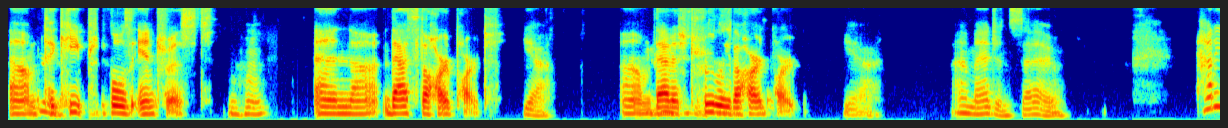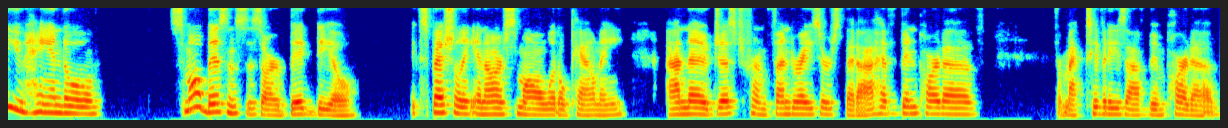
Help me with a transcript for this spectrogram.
um, to keep people's interest, hmm and uh, that's the hard part. Yeah. Um, that is truly the hard part. Yeah. I imagine so. How do you handle small businesses are a big deal, especially in our small little county. I know just from fundraisers that I have been part of, from activities I've been part of,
